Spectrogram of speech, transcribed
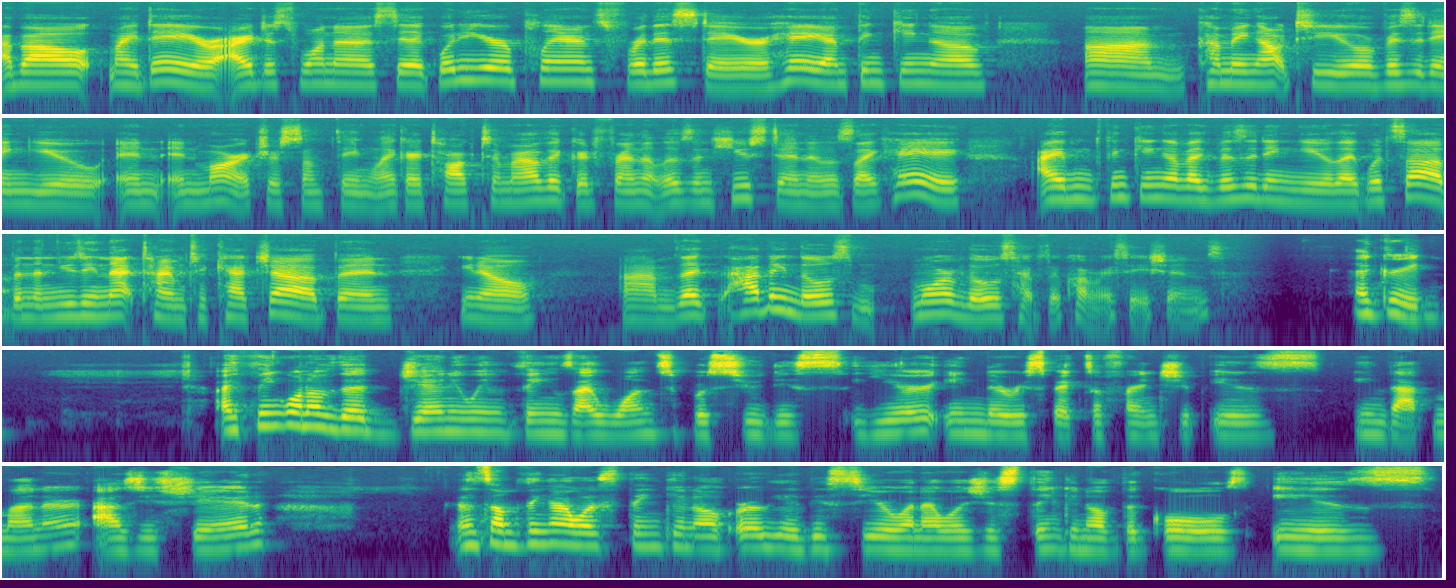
about my day or i just want to say like what are your plans for this day? or hey i'm thinking of um, coming out to you or visiting you in, in March or something. Like I talked to my other good friend that lives in Houston. It was like, hey, I'm thinking of like visiting you. Like, what's up? And then using that time to catch up and, you know, um, like having those more of those types of conversations. Agreed. I think one of the genuine things I want to pursue this year in the respect of friendship is in that manner, as you shared. And something I was thinking of earlier this year when I was just thinking of the goals is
